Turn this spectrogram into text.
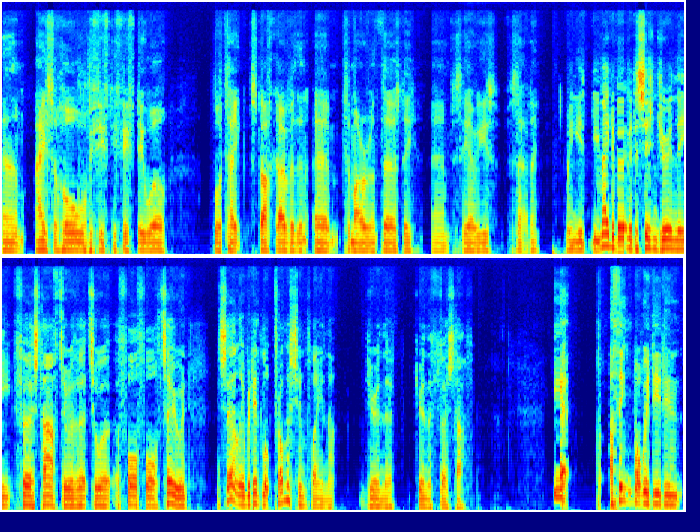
Um, Asa Hall will be 50 50. We'll, we'll take stock over the, um, tomorrow and Thursday um, to see how he is for Saturday. I mean, you, you made a bit of a decision during the first half to revert to a, a 4-4-2, and, and certainly we did look promising playing that during the during the first half. Yeah, I think what we did in,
